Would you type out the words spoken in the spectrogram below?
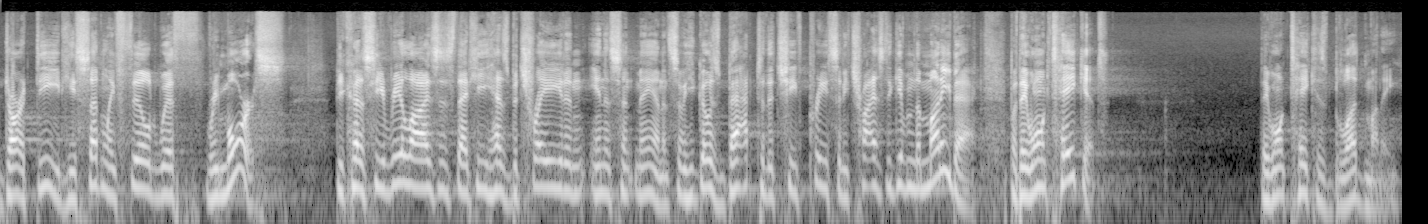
dark deed, he's suddenly filled with remorse because he realizes that he has betrayed an innocent man. And so he goes back to the chief priests and he tries to give him the money back, but they won't take it. They won't take his blood money.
